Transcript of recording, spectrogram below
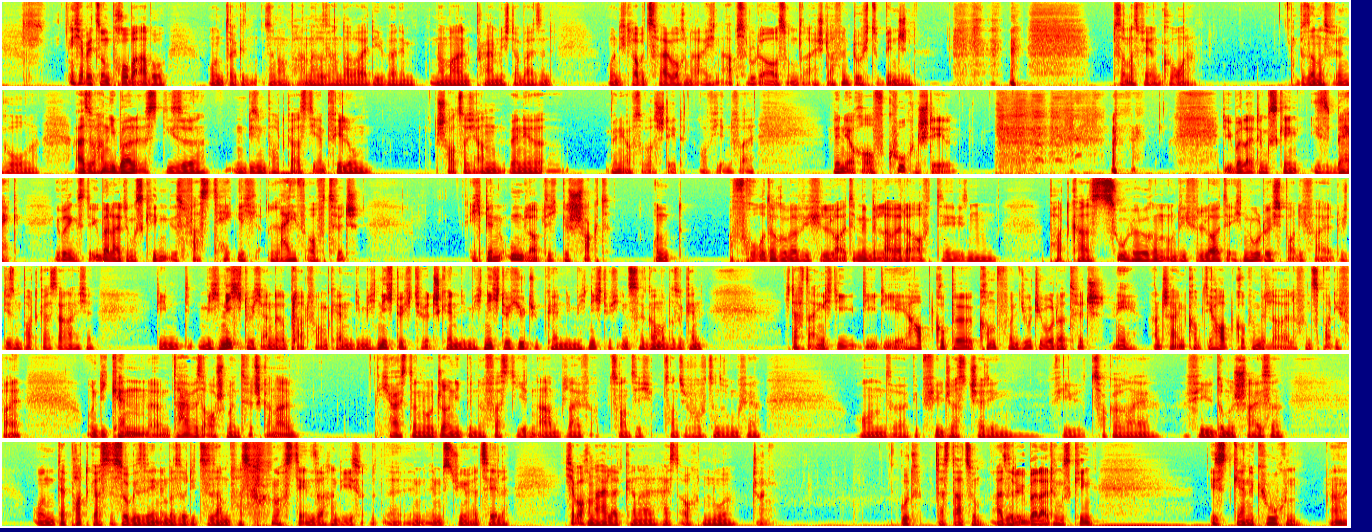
Ich habe jetzt so ein Probeabo und da sind noch ein paar andere Sachen dabei, die bei dem normalen Prime nicht dabei sind. Und ich glaube, zwei Wochen reichen absolut aus, um drei Staffeln durchzubingen. Besonders während Corona. Besonders während Corona. Also Hannibal ist diese, in diesem Podcast die Empfehlung. Schaut es euch an, wenn ihr, wenn ihr auf sowas steht. Auf jeden Fall. Wenn ihr auch auf Kuchen steht. Die Überleitungsking is back. Übrigens, der Überleitungsking ist fast täglich live auf Twitch. Ich bin unglaublich geschockt und froh darüber, wie viele Leute mir mittlerweile auf diesen Podcast zuhören und wie viele Leute ich nur durch Spotify, durch diesen Podcast erreiche, die mich nicht durch andere Plattformen kennen, die mich nicht durch Twitch kennen, die mich nicht durch YouTube kennen, die mich nicht durch Instagram oder so kennen. Ich dachte eigentlich, die, die, die Hauptgruppe kommt von YouTube oder Twitch. Nee, anscheinend kommt die Hauptgruppe mittlerweile von Spotify. Und die kennen ähm, teilweise auch schon meinen Twitch-Kanal. Ich heiße da nur Johnny, bin da fast jeden Abend live ab 20, 2015 so ungefähr. Und äh, gibt viel Just Chatting, viel Zockerei, viel dumme Scheiße. Und der Podcast ist so gesehen immer so die Zusammenfassung aus den Sachen, die ich äh, im, im Stream erzähle. Ich habe auch einen Highlight-Kanal, heißt auch nur Johnny. Gut, das dazu. Also der Überleitungsking isst gerne Kuchen.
